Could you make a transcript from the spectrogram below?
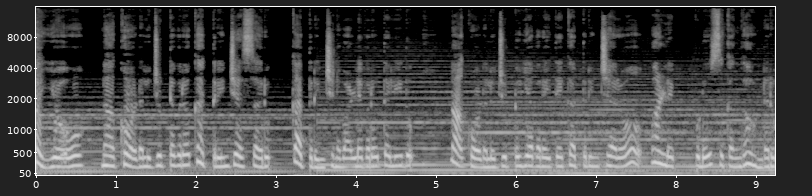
అయ్యో నా కోడలు జుట్టెవరో కత్తిరించేశారు. కత్తిరించిన వాళ్ళెవరో తెలీదు. నా కోడలు జుట్టు ఎవరైతే కత్తిరించారో వాళ్ళెప్పుడూ సుఖంగా ఉండరు.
